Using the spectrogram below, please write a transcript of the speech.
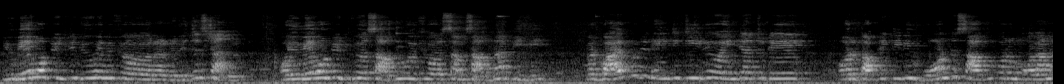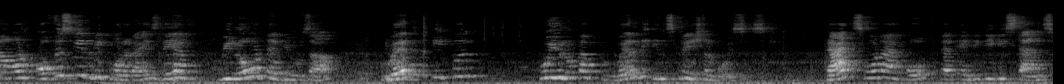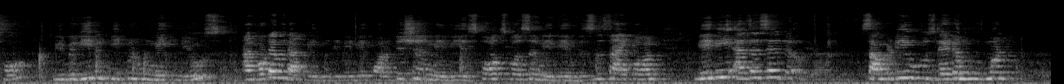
You may want to interview him if you're a religious channel, or you may want to interview a sadhu if you're some sadhana TV. But why would an NDTV or India Today or a public TV want a sadhu or a Maulana on? Obviously, it will be polarized. They have, we know what their views are. Where are the people who you look up to? Where are the inspirational voices? That's what I hope that NDTV stands for. We believe in people who make news, and whatever that may be. They may be a politician, maybe a sports person, maybe a business icon, maybe, as I said, somebody who's led a movement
